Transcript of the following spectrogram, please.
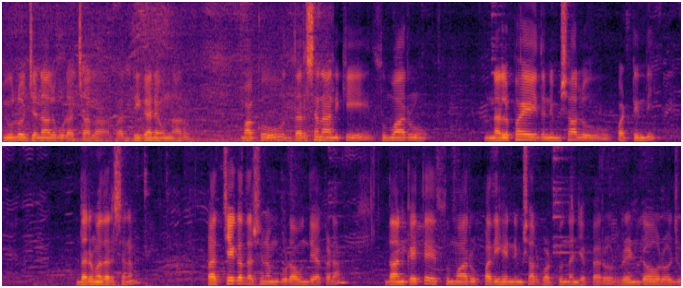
క్యూలో జనాలు కూడా చాలా రద్దీగానే ఉన్నారు. మాకు దర్శనానికి సుమారు నలభై ఐదు నిమిషాలు పట్టింది ధర్మ దర్శనం ప్రత్యేక దర్శనం కూడా ఉంది అక్కడ. దానికైతే సుమారు పదిహేను నిమిషాలు పడుతుందని చెప్పారు. రెండో రోజు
